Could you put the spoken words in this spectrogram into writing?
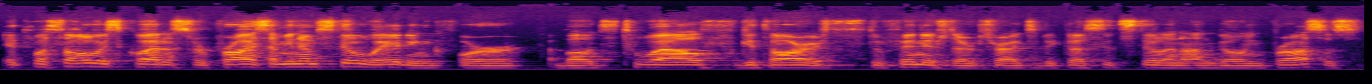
it was always quite a surprise i mean i'm still waiting for about 12 guitarists to finish their tracks because it's still an ongoing process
